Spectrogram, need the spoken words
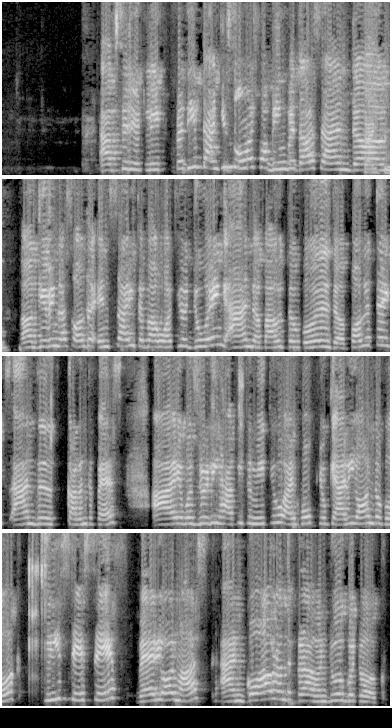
Absolutely. Pradeep, thank you so much for being with us and uh, uh, giving us all the insight about what you're doing and about the world uh, politics and the current affairs. I was really happy to meet you. I hope you carry on the work. Please stay safe, wear your mask, and go out on the ground and do a good work.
